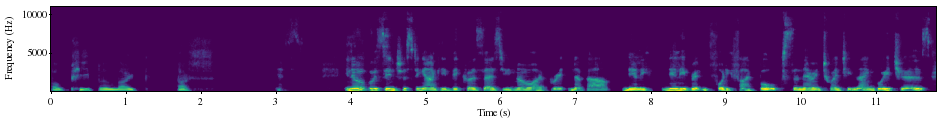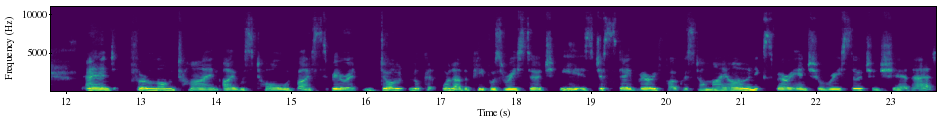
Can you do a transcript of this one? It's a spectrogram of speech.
of people like us. Yes. You know, it was interesting, Aggie, because as you know, I've written about nearly nearly written 45 books and they're in 20 languages. And for a long time, I was told by spirit, don't look at what other people's research is, just stay very focused on my own experiential research and share that.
